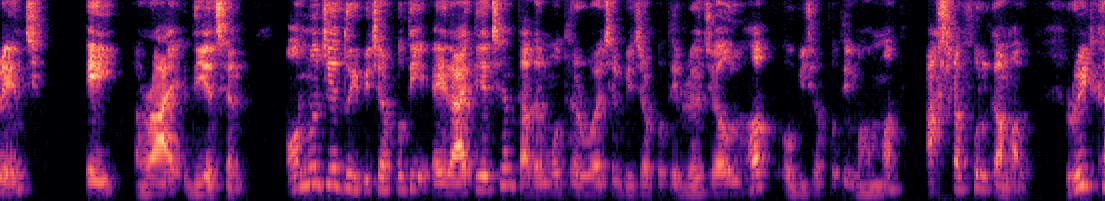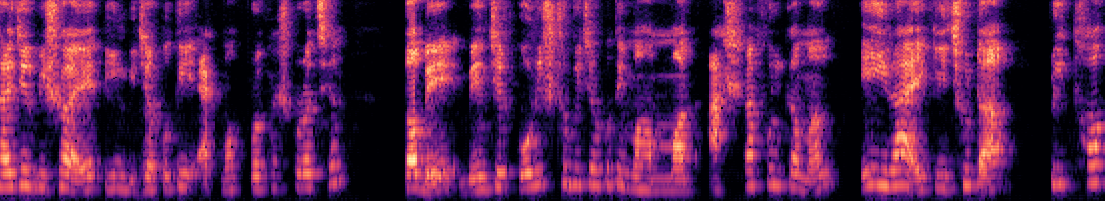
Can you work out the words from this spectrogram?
বেঞ্চ এই রায় দিয়েছেন। অন্য যে দুই বিচারপতি এই রায় দিয়েছেন, তাদের মধ্যে রয়েছেন বিচারপতি রেজাউল হক ও বিচারপতি মোহাম্মদ আশরাফুল কামাল। রিট খারিজের বিষয়ে তিন বিচারপতি একমত প্রকাশ করেছেন, তবে বেঞ্চের কনিষ্ঠ বিচারপতি মোহাম্মদ আশরাফুল কামাল এই রায় কিছুটা পৃথক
